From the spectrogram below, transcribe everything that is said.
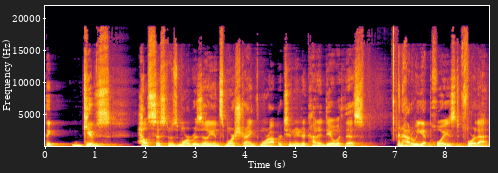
that gives health systems more resilience, more strength, more opportunity to kind of deal with this and how do we get poised for that?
